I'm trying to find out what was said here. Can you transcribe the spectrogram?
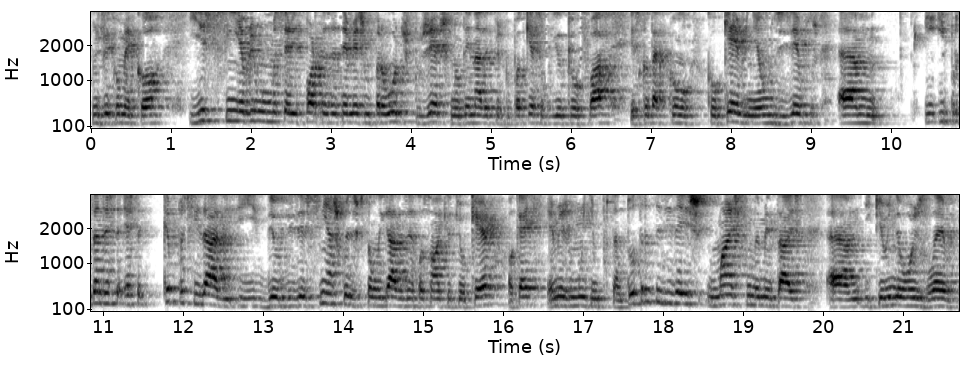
vamos ver como é que corre, e este sim abriu-me uma série de portas até mesmo para outros projetos que não têm nada a ver com o podcast ou com aquilo que eu faço, esse contacto com, com o Kevin é um dos exemplos, um, e, e, portanto, esta, esta capacidade de eu dizer sim às coisas que estão ligadas em relação àquilo que eu quero, ok? É mesmo muito importante. Outra das ideias mais fundamentais um, e que eu ainda hoje levo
